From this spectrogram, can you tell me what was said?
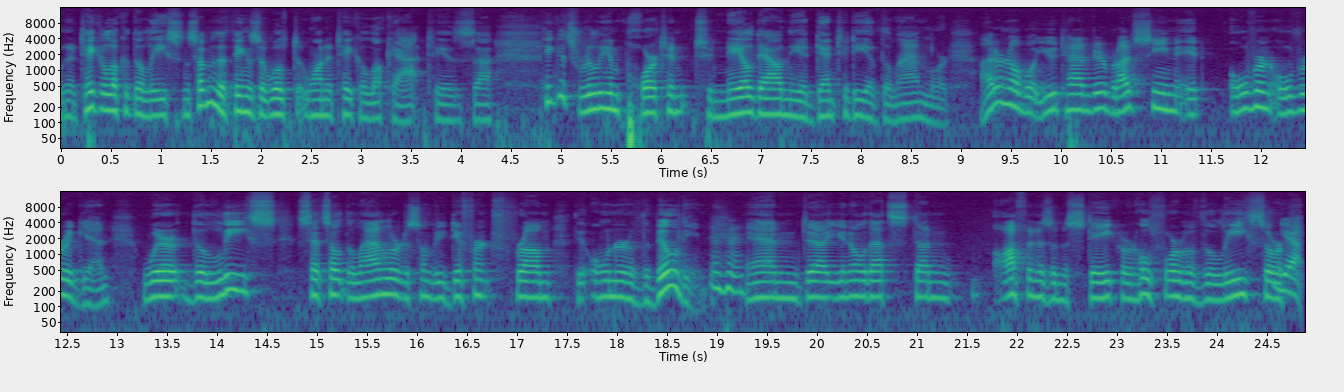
we're going to take a look at the lease and some of the things that we'll t- want to take a look at is uh, I think it's really important to nail down the identity of the landlord. I don't know about you, Tanvir, but I've seen it over and over again where the lease sets out the landlord as somebody different from the owner of the building. And, uh, you know, that's done often as a mistake or an old form of the lease or Yeah.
